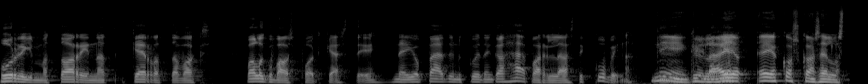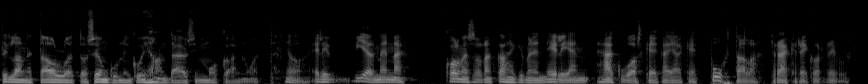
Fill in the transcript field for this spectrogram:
hurjimmat tarinat kerrottavaksi valokuvauspodcastiin. Ne ei ole päätynyt kuitenkaan hääparille asti kuvina. Niin, kyllä. kyllä. Ei, ole, ei ole koskaan sellaista tilannetta ollut, että olisi jonkun niin kuin ihan täysin mokannut. Että. Joo, eli vielä mennään 324 hääkuvauskeikan jälkeen puhtaalla track recordilla.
